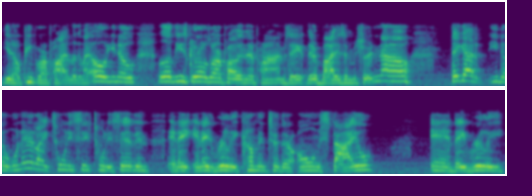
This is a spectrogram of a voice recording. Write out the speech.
you know people are probably looking like oh you know well these girls are probably in their primes they their bodies are mature no they got you know when they're like 26 27 and they and they really come into their own style and they really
